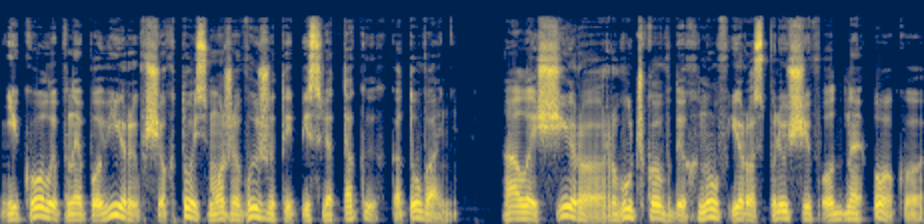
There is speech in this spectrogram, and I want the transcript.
Ніколи б не повірив, що хтось може вижити після таких катувань, але щиро рвучко вдихнув і розплющив одне око,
